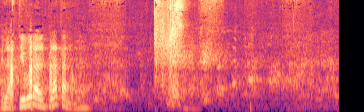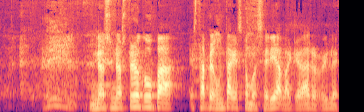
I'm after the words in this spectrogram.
El activo era el plátano. Nos, nos preocupa, esta pregunta que es como seria, va a quedar horrible.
